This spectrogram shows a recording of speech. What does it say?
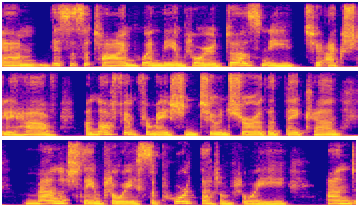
um, this is a time when the employer does need to actually have enough information to ensure that they can manage the employee, support that employee, and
